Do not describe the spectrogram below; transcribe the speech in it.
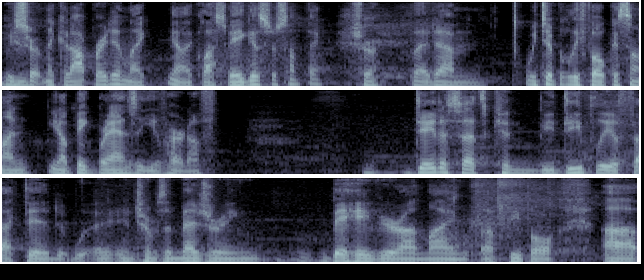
we mm-hmm. certainly could operate in, like you know, like Las Vegas or something. Sure. But um, we typically focus on you know big brands that you've heard of. Data sets can be deeply affected in terms of measuring behavior online of people uh,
